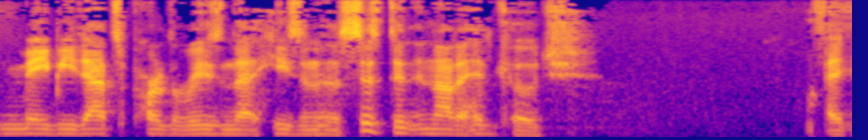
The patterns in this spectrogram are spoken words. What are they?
maybe that's part of the reason that he's an assistant and not a head coach. I,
